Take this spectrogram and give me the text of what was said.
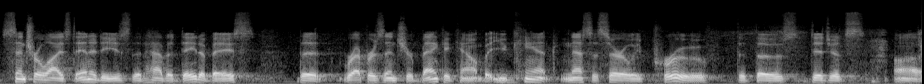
centralized entities that have a database that represents your bank account, but you can't necessarily prove that those digits uh,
